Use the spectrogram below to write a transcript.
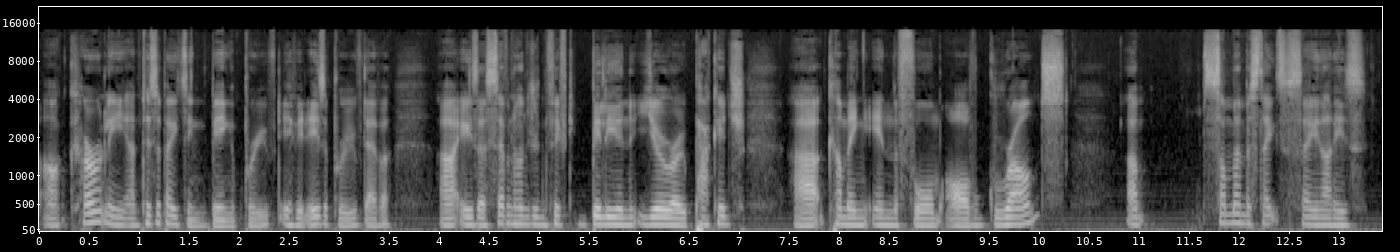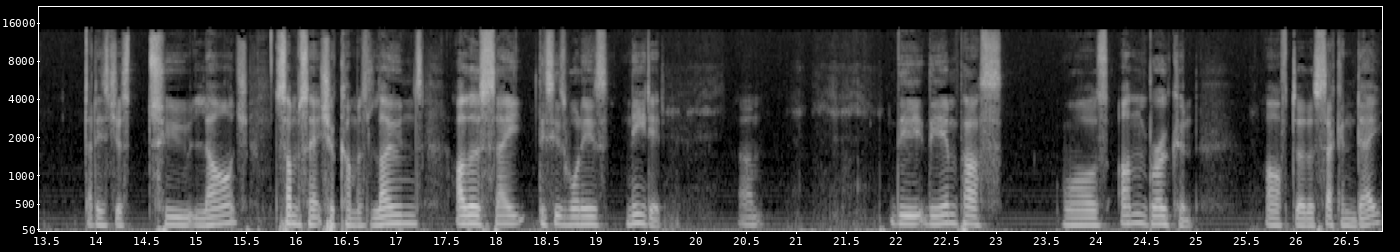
are currently anticipating being approved, if it is approved ever, uh, is a 750 billion euro package uh, coming in the form of grants. Um, some member states say that is that is just too large. Some say it should come as loans. Others say this is what is needed. Um, the the impasse was unbroken after the second day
